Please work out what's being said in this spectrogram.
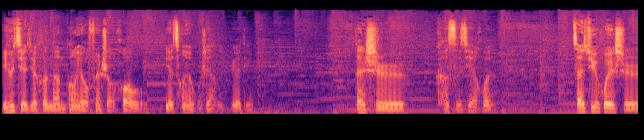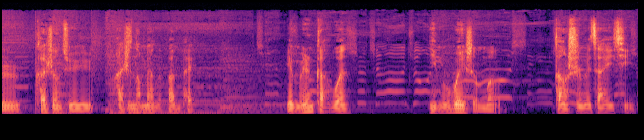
一个姐姐和男朋友分手后，也曾有过这样的约定，但是各自结婚。在聚会时，看上去还是那么样的般配，也没人敢问你们为什么当时没在一起。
